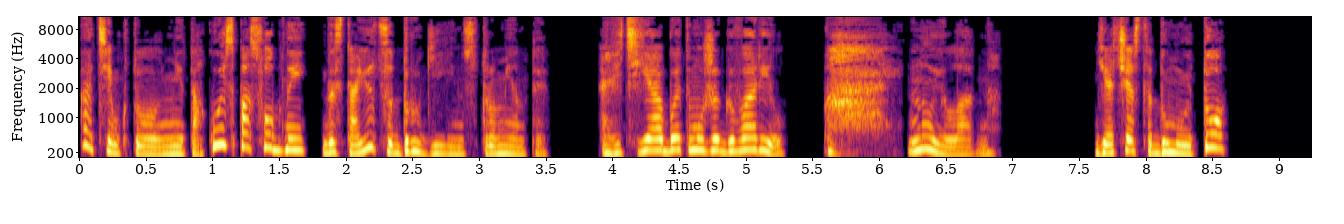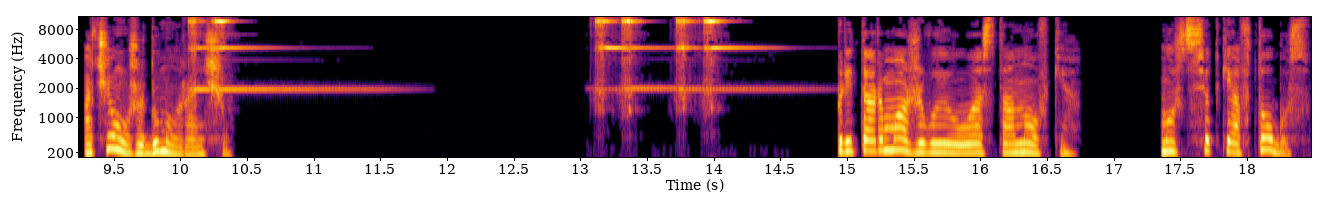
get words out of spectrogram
а тем, кто не такой способный, достаются другие инструменты. А ведь я об этом уже говорил. Ай, ну и ладно. Я часто думаю то, о чем уже думал раньше. Притормаживаю у остановки. Может, все-таки автобус?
